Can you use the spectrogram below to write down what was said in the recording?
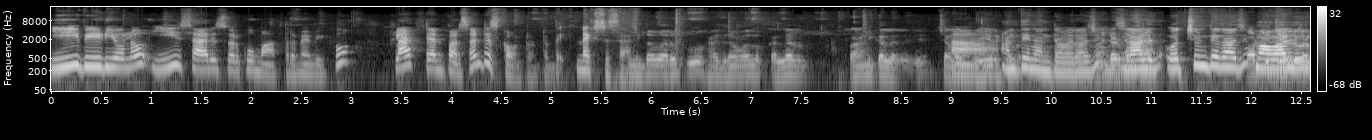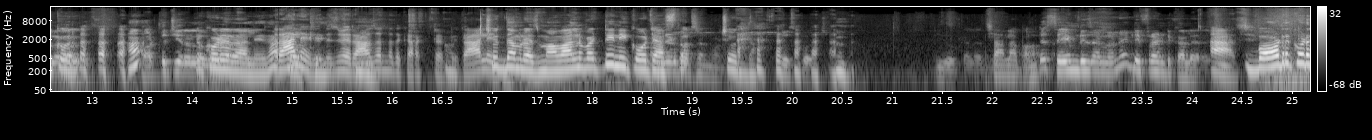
ఈ వీడియోలో ఈ శారీస్ వరకు మాత్రమే మీకు ఫ్లాట్ టెన్ పర్సెంట్ డిస్కౌంట్ ఉంటుంది. నెక్స్ట్ శారీ. ఇంతవరకు హైదరాబాద్లో కలర్ రాని కలర్. ఇది అంతేనంటావా రాజు రాలేదు. వచ్చుంటే రాజు మా వాళ్ళు ఊరుకోరు. ఆ? పట్టు చీరలో కూడా రాలేదా? రాలేదు నిజమే రాజు అన్నది కరెక్ట్ అండి. రాలేదు. చూద్దాం రాజు మా వాళ్ళని బట్టి నీకు ఓటేస్తాం పర్సెంట్ చూద్దాం. చాలా బాగుంది. అంటే సేమ్ డిజైన్లోనే డిఫరెంట్ కలర్ ఆ, బార్డర్ కూడా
